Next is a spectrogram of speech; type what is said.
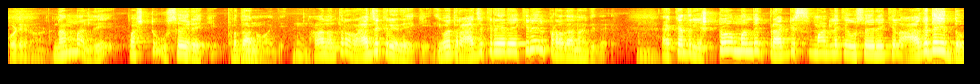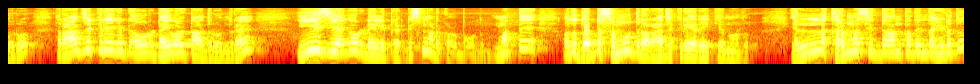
ಕೊಡಿ ನೋಡಿ ನಮ್ಮಲ್ಲಿ ಫಸ್ಟ್ ಉಸೈ ರೇಖೆ ಪ್ರಧಾನವಾಗಿ, ಆ ನಂತರ ರಾಜಕೀಯ ರೇಖೆ. ಇವತ್ತು ರಾಜಕೀಯ ರೇಖೆನೇ ಇಲ್ಲಿ ಪ್ರಧಾನ ಆಗಿದೆ. ಯಾಕಂದರೆ ಎಷ್ಟೋ ಮಂದಿಗೆ ಪ್ರಾಕ್ಟೀಸ್ ಮಾಡಲಿಕ್ಕೆ ಉಸೈ ರೇಖೆಯಲ್ಲಿ ಆಗದೇ ಇದ್ದವರು, ರಾಜಕ್ರಿಯೆಗೆ ಅವರು ಡೈವರ್ಟ್ ಆದರು ಅಂದರೆ ಈಸಿಯಾಗಿ ಅವರು ಡೈಲಿ ಪ್ರಾಕ್ಟೀಸ್ ಮಾಡ್ಕೊಳ್ಬೋದು. ಮತ್ತು ಅದು ದೊಡ್ಡ ಸಮುದ್ರ ರಾಜಕೀಯ ರೇಖೆ ಅನ್ನೋದು. ಎಲ್ಲ ಕರ್ಮ ಸಿದ್ಧಾಂತದಿಂದ ಹಿಡಿದು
